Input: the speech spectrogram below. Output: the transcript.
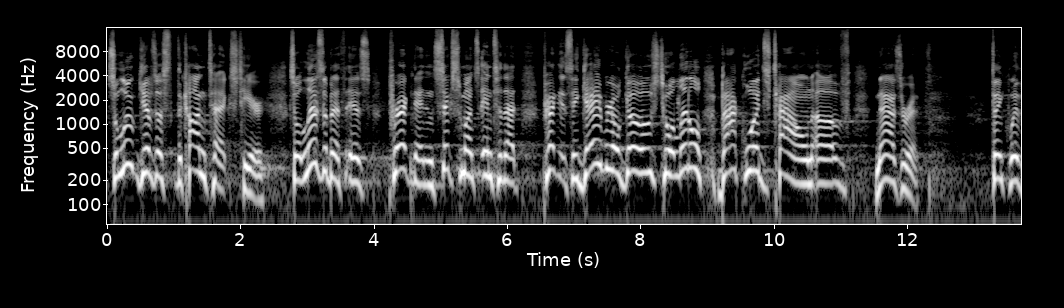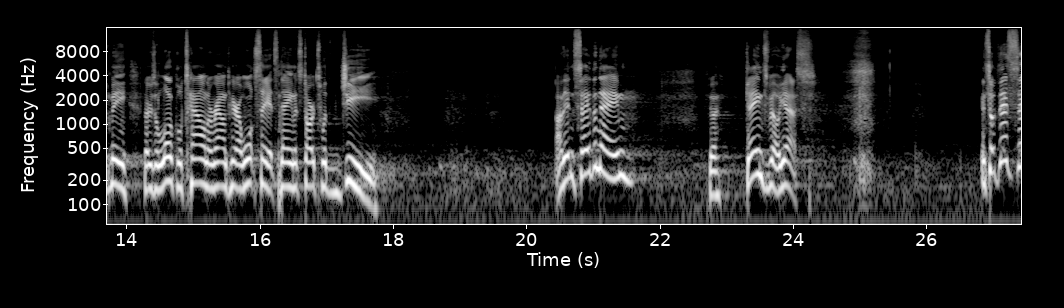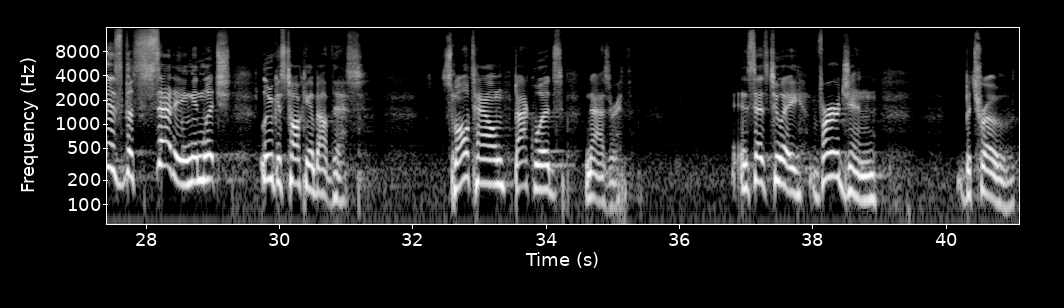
So Luke gives us the context here. So Elizabeth is pregnant, and six months into that pregnancy, Gabriel goes to a little backwoods town of Nazareth. Think with me, there's a local town around here. I won't say its name, it starts with G. I didn't say the name. Gainesville, yes. And so this is the setting in which Luke is talking about this. Small town, backwoods, Nazareth. It says to a virgin betrothed.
